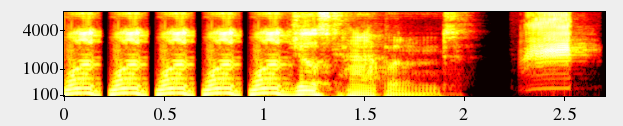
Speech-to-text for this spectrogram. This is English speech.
What what what what what just happened?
